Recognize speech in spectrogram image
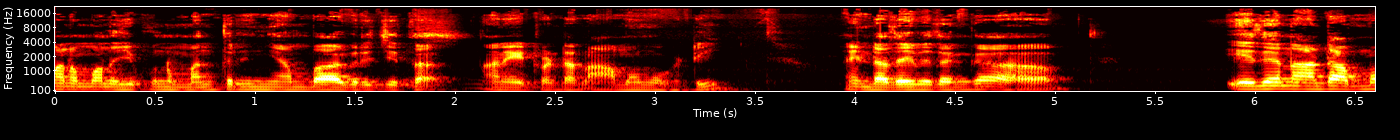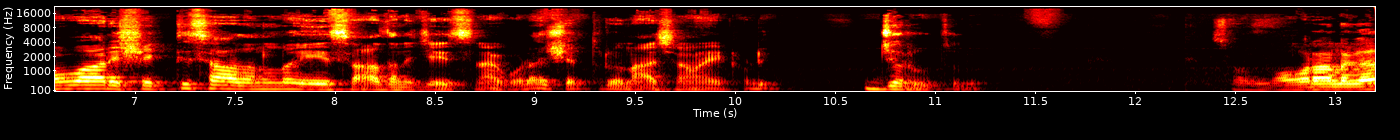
మనం మనం చెప్పుకున్న మంత్రిన్యంబా విరచిత అనేటువంటి నామం ఒకటి. అండ్ అదేవిధంగా ఏదైనా అంటే అమ్మవారి శక్తి సాధనలో ఏ సాధన చేసినా కూడా శత్రు నాశనం అనేటువంటి జరుగుతుంది. సో ఓవరాల్గా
